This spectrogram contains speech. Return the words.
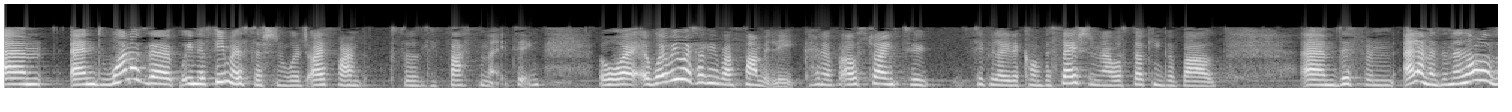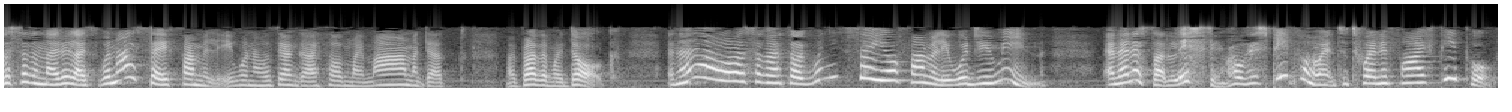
Um, and one of the, in the female session, which I found absolutely fascinating, when we were talking about family, kind of, I was trying to stipulate a conversation, and I was talking about um, different elements, and then all of a sudden I realized when I say family, when I was younger, I thought my mom, my dad, my brother, my dog. And then all of a sudden I thought, when you say your family, what do you mean? And then I started listing all these people. I went to 25 people.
